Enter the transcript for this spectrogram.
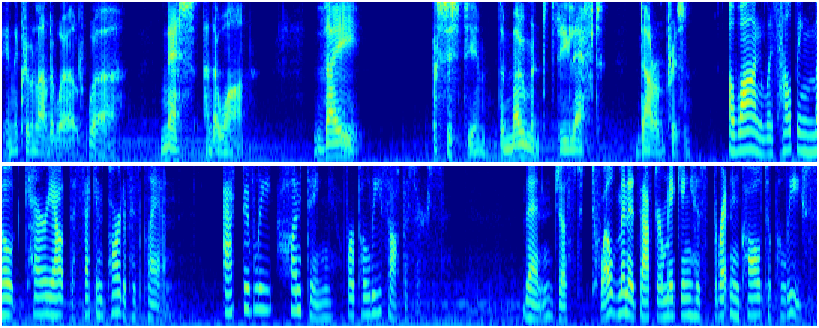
in the criminal underworld were Ness and Awan. They assisted him the moment that he left Durham prison Awan was helping Moat carry out the second part of his plan, actively hunting for police officers. Then, just 12 minutes after making his threatening call to police,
